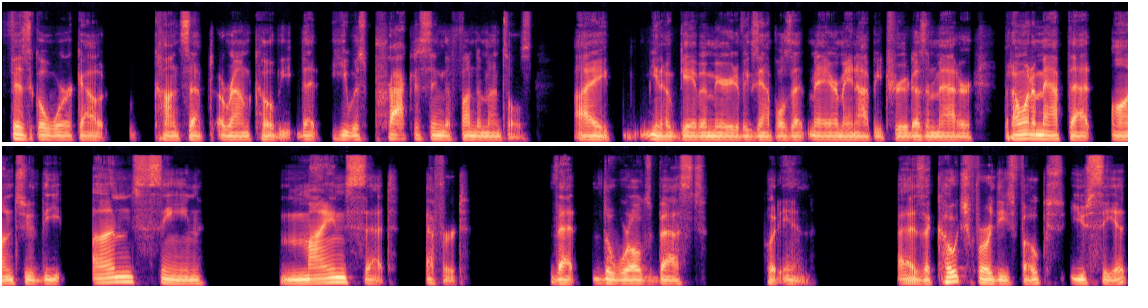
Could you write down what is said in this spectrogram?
physical workout concept around Kobe that he was practicing the fundamentals. I, you know, gave a myriad of examples that may or may not be true, doesn't matter, but I want to map that onto the unseen mindset effort that the world's best put in as a coach for these folks, you see it.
